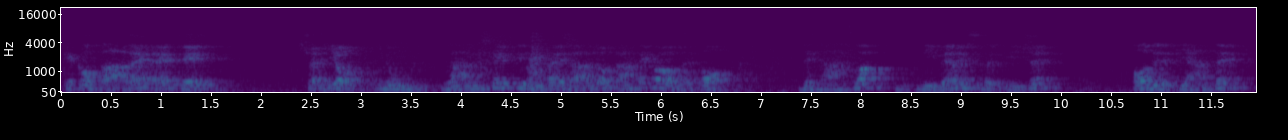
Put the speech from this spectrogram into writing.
che compare è che, cioè io in un landscape, in un paesaggio ho tante cose, ho dell'acqua libera in superficie, ho delle piante,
